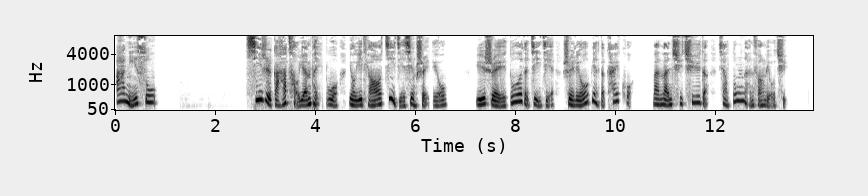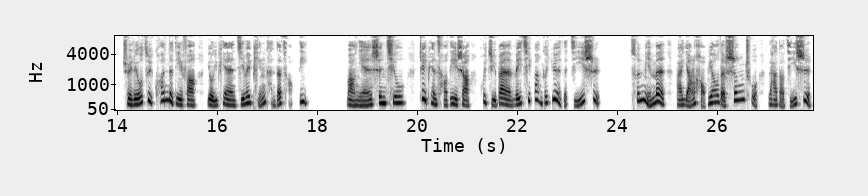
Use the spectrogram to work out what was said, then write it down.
阿尼苏。昔日嘎草原北部有一条季节性水流，雨水多的季节，水流变得开阔，弯弯曲曲的向东南方流去。水流最宽的地方有一片极为平坦的草地。往年深秋，这片草地上会举办为期半个月的集市，村民们把养好膘的牲畜拉到集市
